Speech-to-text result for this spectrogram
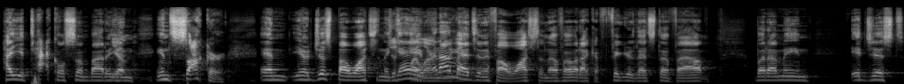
How you tackle somebody Yep. in in soccer, and you know, just by watching the Just game. And I the game. imagine if I watched enough of it, I could figure that stuff out. But I mean, it just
